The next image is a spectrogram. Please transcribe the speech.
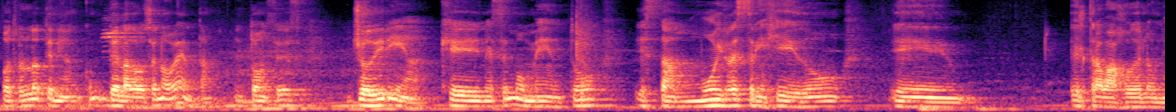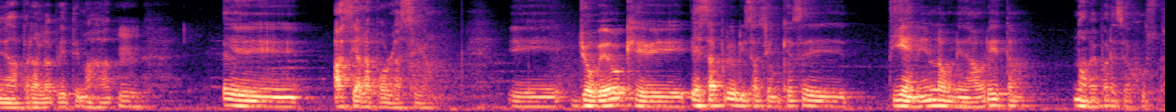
Otros lo tenían de la 1290. Entonces, yo diría que en ese momento está muy restringido eh, el trabajo de la unidad para las víctimas mm. eh, hacia la población. Eh, yo veo que esa priorización que se tiene en la unidad ahorita no me parece justa.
